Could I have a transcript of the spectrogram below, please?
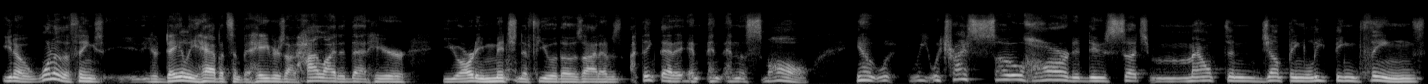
You know, one of the things your daily habits and behaviors, I highlighted that here. You already mentioned a few of those items. I think that and and, and the small, you know, we, we try so hard to do such mountain jumping, leaping things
